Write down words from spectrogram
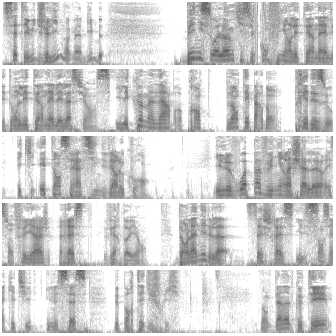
7 et 8, je lis dans la Bible. Béni soit l'homme qui se confie en l'Éternel et dont l'Éternel est l'assurance. Il est comme un arbre planté près des eaux et qui étend ses racines vers le courant. Il ne voit pas venir la chaleur et son feuillage reste verdoyant. Dans l'année de la sécheresse, il sans inquiétude, il ne cesse de porter du fruit. Donc d'un autre côté,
